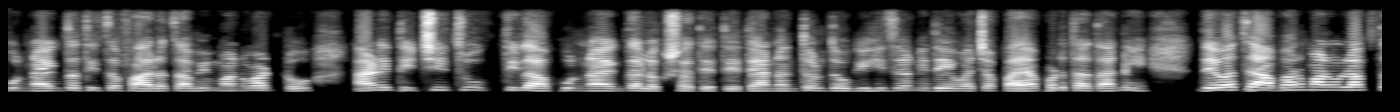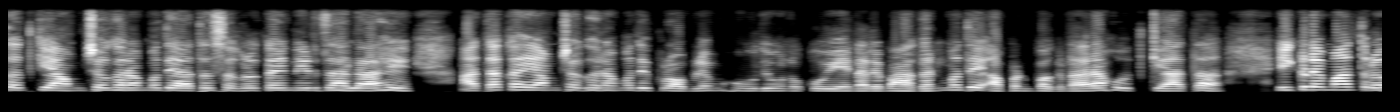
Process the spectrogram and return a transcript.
पुन्हा एकदा तिचा फारच अभिमान वाटतो आणि तिची चूक तिला पुन्हा एकदा लक्षात येते. त्यानंतर दोघीही जणी देवाच्या पाया पडतात आणि देवाचे आभार मानू लागतात की आमच्या घरामध्ये आता सगळं काही नीट झालं आहे. आता काही आमच्या घरामध्ये प्रॉब्लेम होऊ देऊ नको. येणाऱ्या भागांमध्ये आपण बघणार आहोत की आता इकडे मात्र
